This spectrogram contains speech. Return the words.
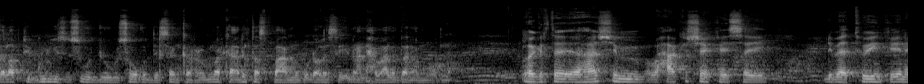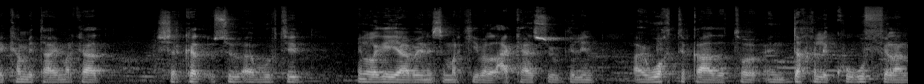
galabtii gurigiisa isagoo joogo soo qadirsan karo. Marka arrintaas baa nagu dhalisay inaan xawaaladan abuurno. Waa gartay haashim waxaa ka sheekaysay dhibaatooyinka inay ka mid tahay markaad shirkad cusub abuurtid in laga yaabo inaysan markiiba lacag kaa soo gelin ay waqti qaadato in dakhli kugu filan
